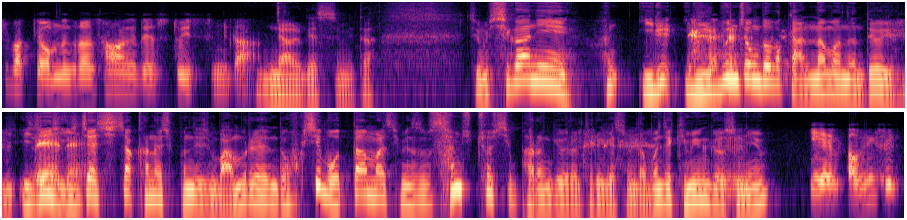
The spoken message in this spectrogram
수밖에 없는 그런 상황이 될 수도 있습니다. 네, 알겠습니다. 지금 시간이 한 1, 1분 정도밖에 안 남았는데요. 이제 네네. 이제 시작하나 싶은데 지금 마무리를 했는데 혹시 못다한 말씀에서 30초씩 발언 기회를 드리겠습니다. 먼저 김인 교수님. 예, 엄익식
